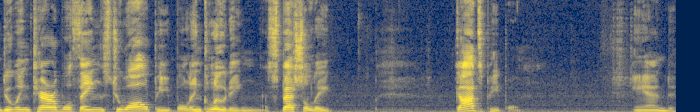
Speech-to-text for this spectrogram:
doing terrible things to all people, including, especially, God's people. And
